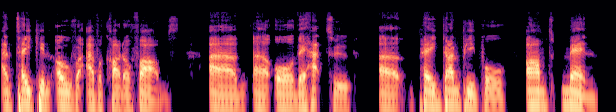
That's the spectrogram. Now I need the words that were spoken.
and taking over avocado farms, um, uh, or they had to uh, pay gun people, armed men,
